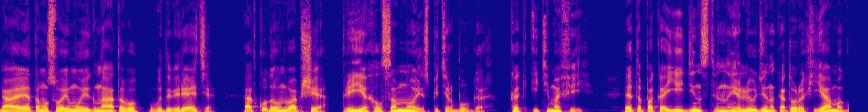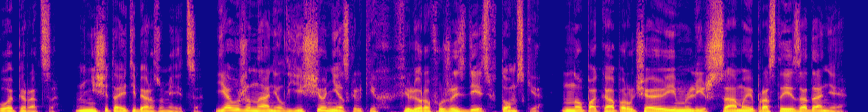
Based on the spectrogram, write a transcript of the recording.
А этому своему Игнатову вы доверяете? Откуда он вообще? Приехал со мной из Петербурга, как и Тимофей. Это пока единственные люди, на которых я могу опираться. Не считая тебя, разумеется. Я уже нанял еще нескольких филеров уже здесь, в Томске. Но пока поручаю им лишь самые простые задания.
